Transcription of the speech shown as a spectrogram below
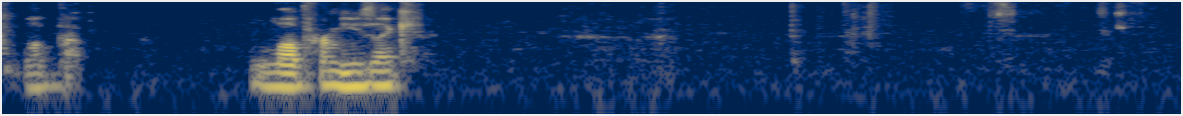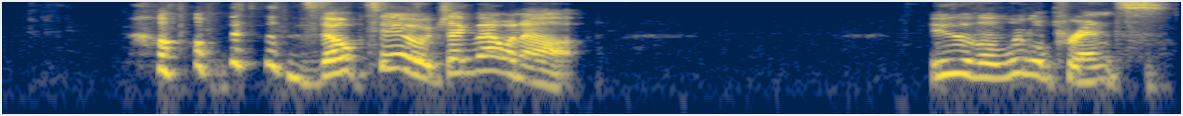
I love that. Love her music. this is dope too. Check that one out. These are the little prints.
